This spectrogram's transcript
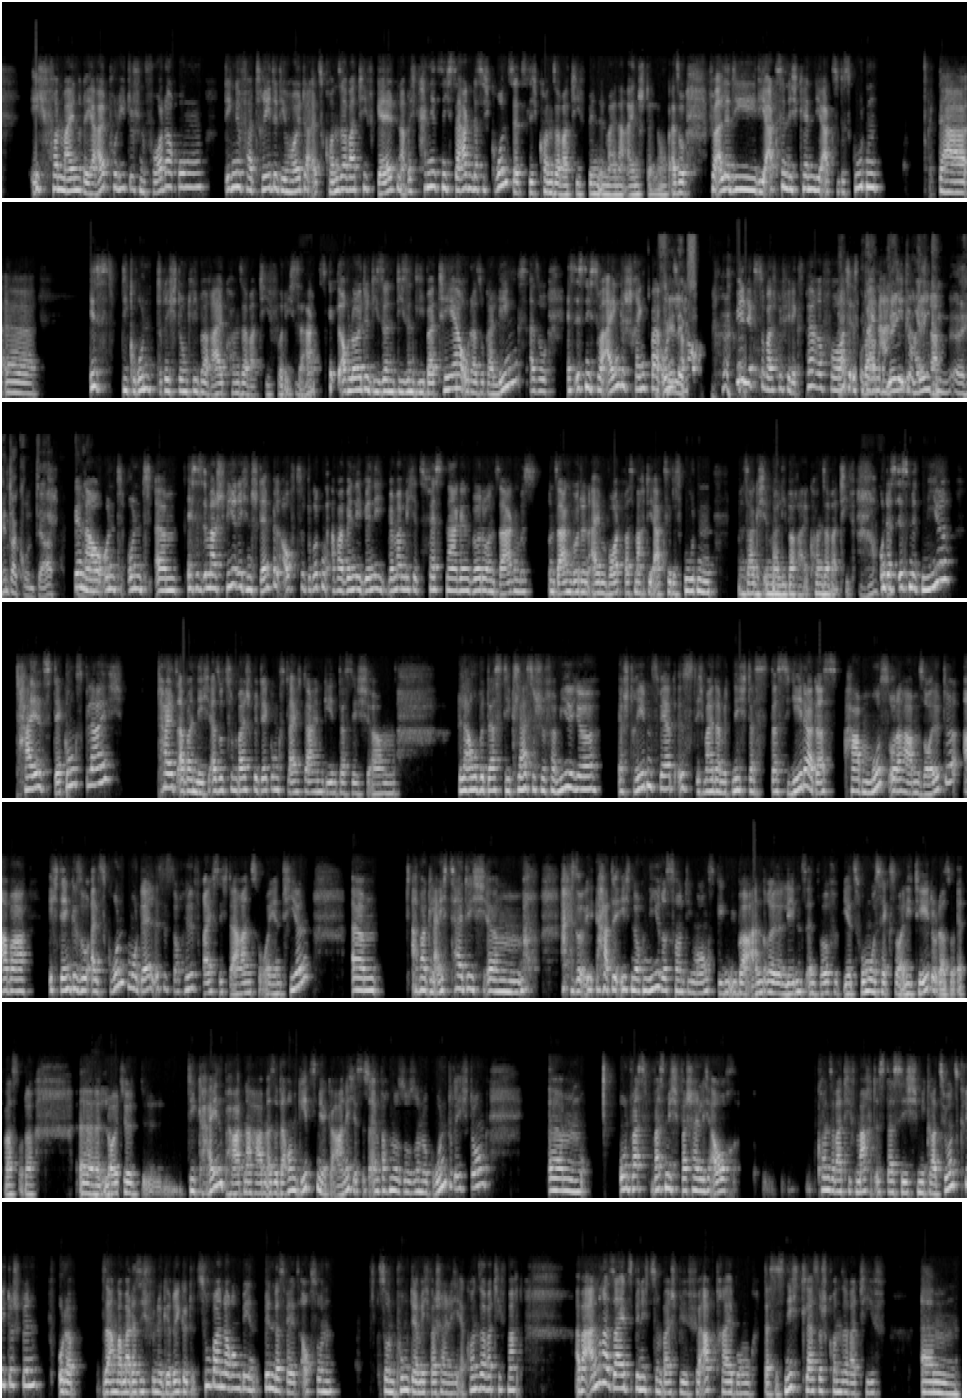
ich von meinen realpolitischen Forderungen Dinge vertrete, die heute als konservativ gelten. Aber ich kann jetzt nicht sagen, dass ich grundsätzlich konservativ bin in meiner Einstellung. Also für alle, die die Achse nicht kennen, die Achse des Guten, da äh, ist die Grundrichtung liberal-konservativ, würde ich sagen. Mhm. Es gibt auch Leute, die sind, die sind libertär oder sogar links. Also es ist nicht so eingeschränkt bei Felix. uns. Felix zum Beispiel, Felix Perrefort ja, ist oder ein link, linken äh, Hintergrund, ja. Genau, und, und ähm, es ist immer schwierig, einen Stempel aufzudrücken, aber wenn ich, wenn ich, wenn man mich jetzt festnageln würde und sagen müsste und sagen würde in einem Wort, was macht die Achse des Guten, dann sage ich immer liberal, konservativ. Mhm. Und das ist mit mir teils deckungsgleich, teils aber nicht. Also zum Beispiel deckungsgleich dahingehend, dass ich ähm, glaube, dass die klassische Familie erstrebenswert ist. Ich meine damit nicht, dass, dass jeder das haben muss oder haben sollte, aber ich denke, so als Grundmodell ist es doch hilfreich, sich daran zu orientieren. Ähm, aber gleichzeitig ähm, also hatte ich noch nie Ressentiments gegenüber andere Lebensentwürfe wie jetzt Homosexualität oder so etwas oder äh, Leute, die keinen Partner haben. Also darum geht's mir gar nicht. Es ist einfach nur so, so eine Grundrichtung. Ähm, und was, was mich wahrscheinlich auch konservativ macht, ist, dass ich migrationskritisch bin oder sagen wir mal, dass ich für eine geregelte Zuwanderung bin. Das wäre jetzt auch so ein, so ein Punkt, der mich wahrscheinlich eher konservativ macht. Aber andererseits bin ich zum Beispiel für Abtreibung. Das ist nicht klassisch konservativ. Ähm,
